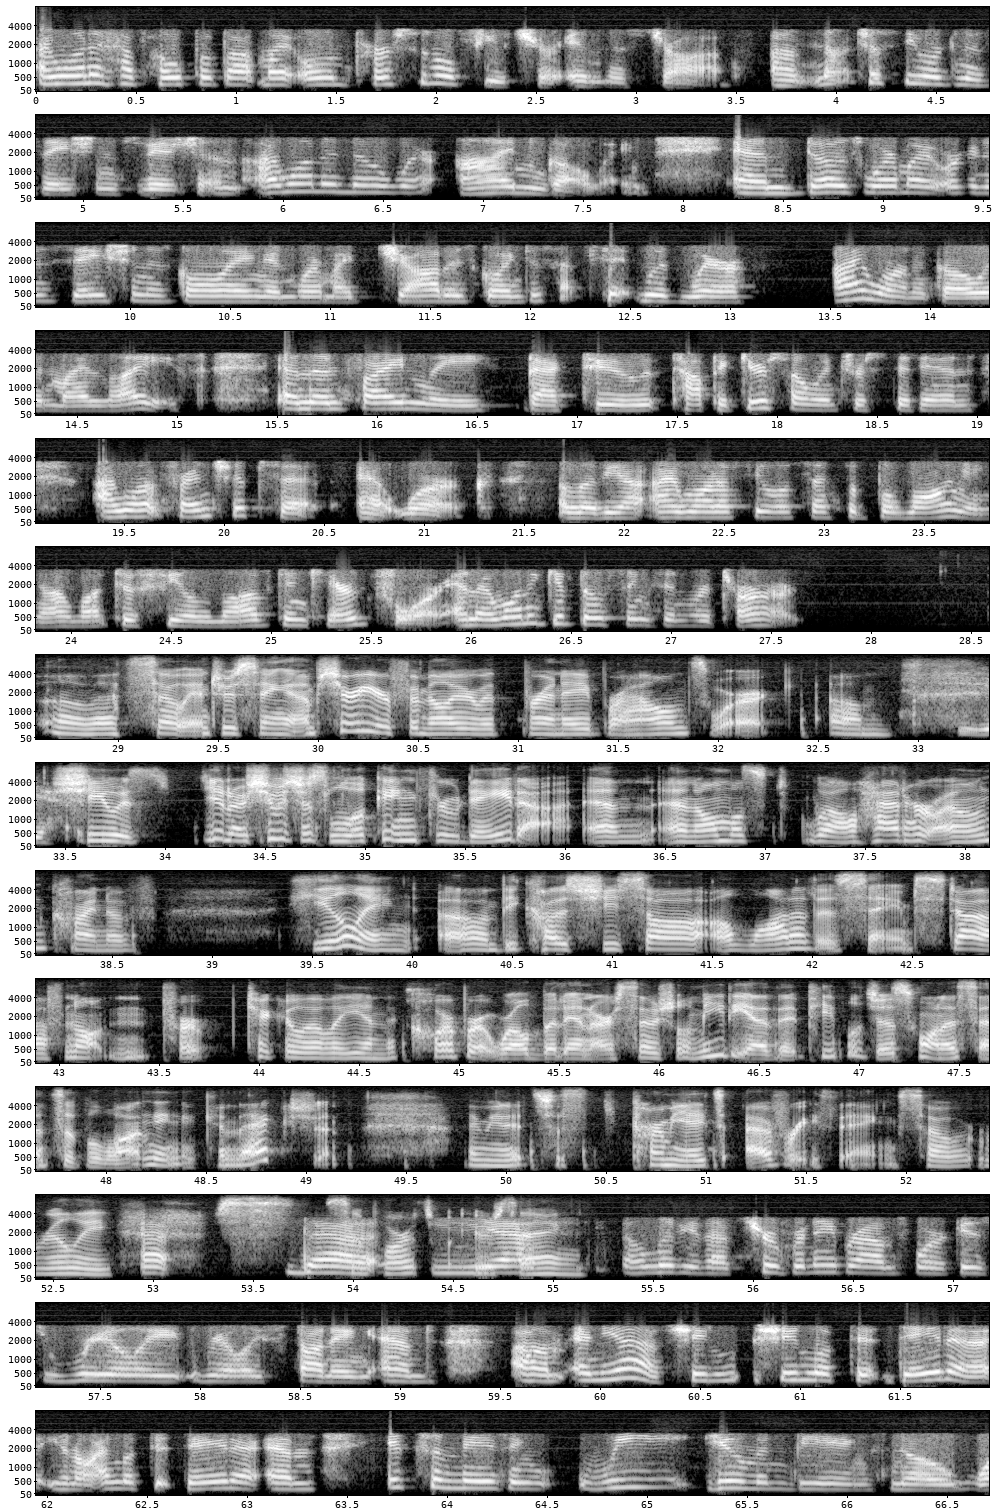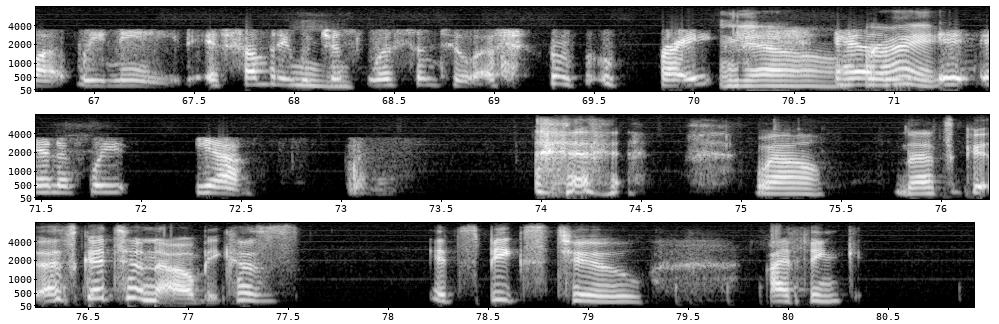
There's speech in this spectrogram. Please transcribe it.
I want to have hope about my own personal future in this job, um, not just the organization's vision. I want to know where I'm going. And does where my organization is going and where my job is going, does that fit with where I want to go in my life? And then finally, back to the topic you're so interested in, I want friendships at, at work. Olivia, I want to feel a sense of belonging. I want to feel loved and cared for. And I want to give those things in return. Oh, that's so interesting. I'm sure you're familiar with Brene Brown's work. Um, yes. She was, you know, she was just looking through data and, and almost, well, had her own kind of healing um, because she saw a lot of the same stuff, not per, particularly in the corporate world, but in our social media, that people just want a sense of belonging and connection. I mean, it just permeates everything. So it really uh, that, supports what you're saying. Olivia, that's true. Brene Brown's work is really, really stunning. And um, and yes, she she looked at data. You know, I looked at data, and it's amazing. We human beings know what we need. If somebody would mm. just listen to us, right? Yeah, and right. It, and if we, yeah. well, that's good. That's good to know because it speaks to, I think,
